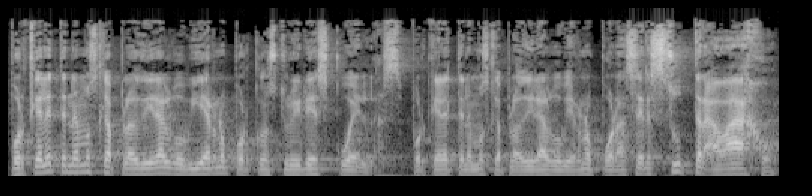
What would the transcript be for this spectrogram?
¿Por qué le tenemos que aplaudir al gobierno por construir escuelas? ¿Por qué le tenemos que aplaudir al gobierno por hacer su trabajo?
